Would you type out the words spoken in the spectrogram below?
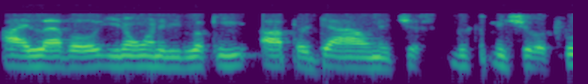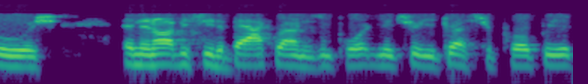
eye level. You don't want to be looking up or down. It just looks, makes you look foolish. And then obviously the background is important. Make sure you dress appropriate.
